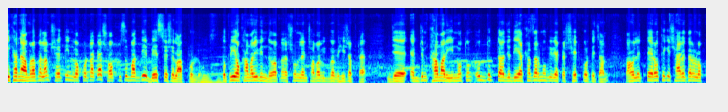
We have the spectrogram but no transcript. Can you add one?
এইখানে আমরা পেলাম সে তিন লক্ষ টাকা সব কিছু বাদ দিয়ে বেশ শেষে লাভ করল। তো প্রিয় খামারিবৃন্দ আপনারা শুনলেন স্বাভাবিকভাবে হিসাবটা যে একজন খামারি নতুন উদ্যোক্তা যদি এক হাজার মুরগির একটা সেট করতে চান তাহলে তেরো থেকে সাড়ে তেরো লক্ষ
